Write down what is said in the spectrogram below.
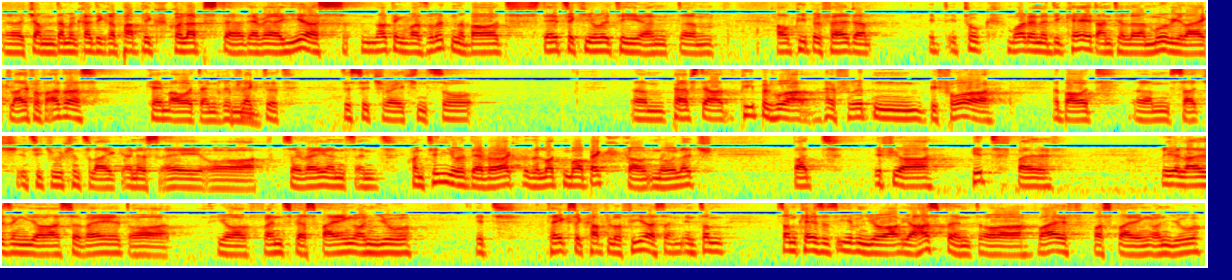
uh, German Democratic Republic collapsed, uh, there were years nothing was written about state security and um, how people felt. Um, it, it, took more than a decade until a movie like Life of Others came out and reflected mm. the situation. So um, perhaps there are people who are, have written before about um, such institutions like NSA or surveillance and continue their work with a lot more background knowledge. But if you are hit by realizing you are surveilled or your friends were spying on you, it takes a couple of years, and in some some cases even your your husband or wife was spying on you,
